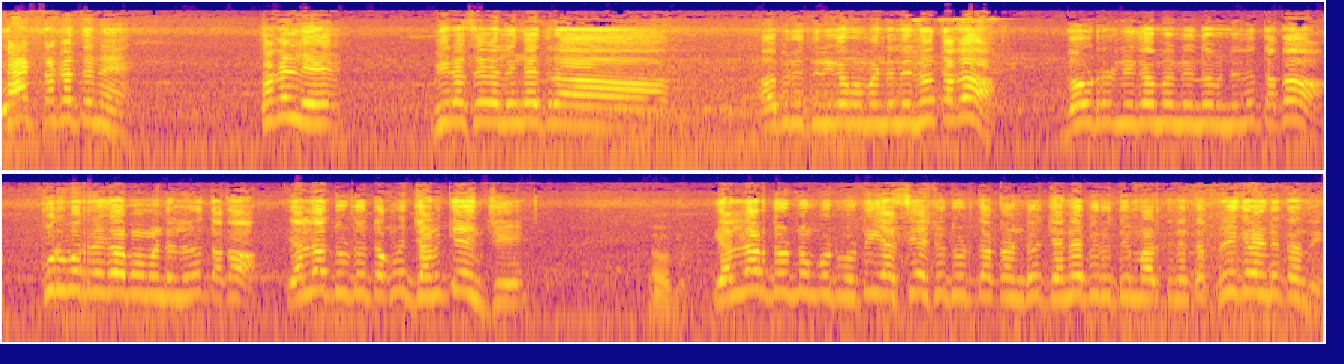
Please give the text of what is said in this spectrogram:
ಯಾಕೆ ತಗೋತಾನೆ? ತಗೊಳ್ಳಿ. ವೀರಸೇವ ಲಿಂಗಾಯತರ ಅಭಿವೃದ್ಧಿ ನಿಗಮ ಮಂಡಳಿನೂ ತಗೋ. ಗೌಡ್ರ ನಿಗಮ ಮಂಡಳಿ ತಗೋ. ಕುರುಬರ ನಿಗಮ ಮಂಡಳಿ ತಗೋ ಎಲ್ಲ ದುಡ್ಡು ತಗೊಂಡು ಜನಕ್ಕೆ ಹಂಚಿ. ಹೌದು. ಎಲ್ಲರ ದುಡ್ಡು ಬಿಟ್ಬಿಟ್ಟು ಎಸ್ ಸಿ ಎಷ್ಟು ದುಡ್ಡು ತಗೊಂಡು ಜನ ಅಭಿವೃದ್ಧಿ ಮಾಡ್ತೀನಿ ಅಂತ ಫ್ರೀ ಗ್ಯಾರಂಟಿ ತಂದ್ರಿ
